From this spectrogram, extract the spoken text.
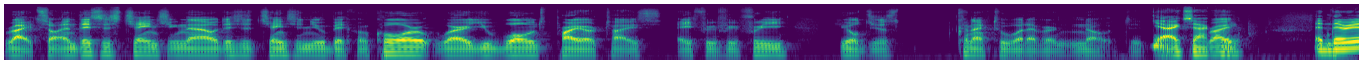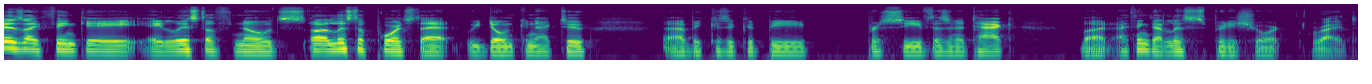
Right. So, and this is changing now. This is changing new Bitcoin Core where you won't prioritize 8333. You'll just connect to whatever node. Yeah, exactly. Right. And there is, I think, a, a list of nodes, a list of ports that we don't connect to uh, because it could be perceived as an attack. But I think that list is pretty short. Right.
